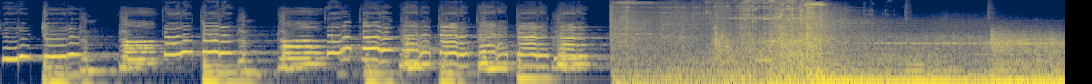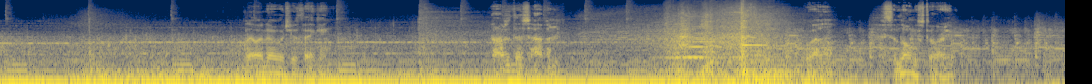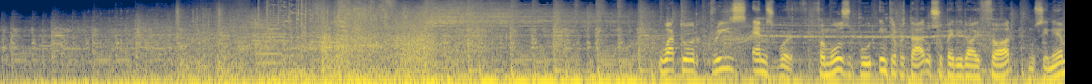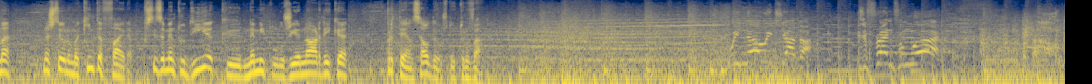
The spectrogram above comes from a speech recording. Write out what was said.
Now I know what you're thinking. How did this happen? Well, it's a long story. O ator Chris Hemsworth, famoso por interpretar o super-herói Thor no cinema, nasceu numa quinta-feira, precisamente o dia que, na mitologia nórdica, pertence ao deus do trovão. We know each other. He's a friend from work. Oh.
